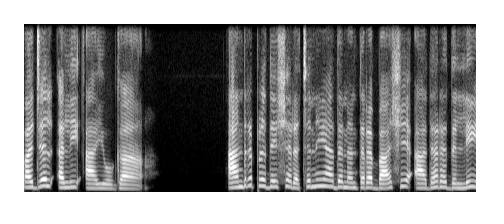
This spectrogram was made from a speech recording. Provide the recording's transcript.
ಫಜಲ್ ಅಲಿ ಆಯೋಗ ಆಂಧ್ರಪ್ರದೇಶ ರಚನೆಯಾದ ನಂತರ ಭಾಷೆಯ ಆಧಾರದಲ್ಲಿ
